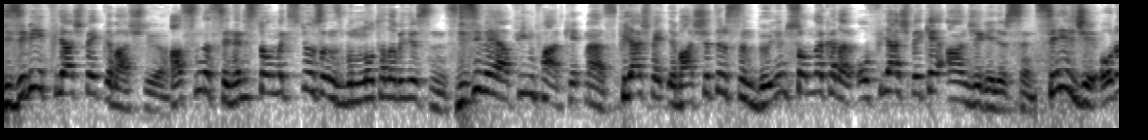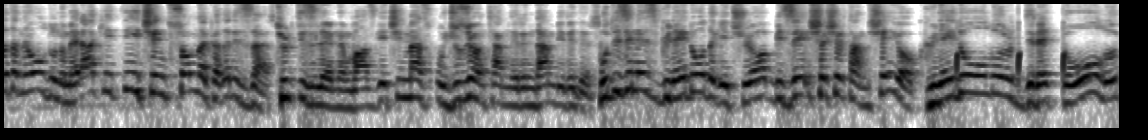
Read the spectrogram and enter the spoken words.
Dizi bir flashbackle başlıyor. Aslında senarist olmak istiyorsanız bunu not alabilirsiniz. Dizi veya film fark etmez. Flashbackle başlatırsın bölüm sonuna kadar o flashback'e anca gelirsin. Seyirci orada ne olduğunu merak ettiği için sonuna kadar izler. Türk dizilerinin vazgeçilmez ucuz yöntemlerinden biridir. Bu dizimiz Güneydoğu'da geçiyor. Bizi şaşırtan bir şey yok. Güneydoğu olur, direkt Doğu olur.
